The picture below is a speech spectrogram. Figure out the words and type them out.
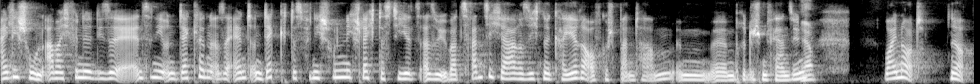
Eigentlich schon, aber ich finde diese Anthony und Declan, also Ant und Deck, das finde ich schon nicht schlecht, dass die jetzt also über 20 Jahre sich eine Karriere aufgespannt haben im, äh, im britischen Fernsehen. Ja. Why not? Ja.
